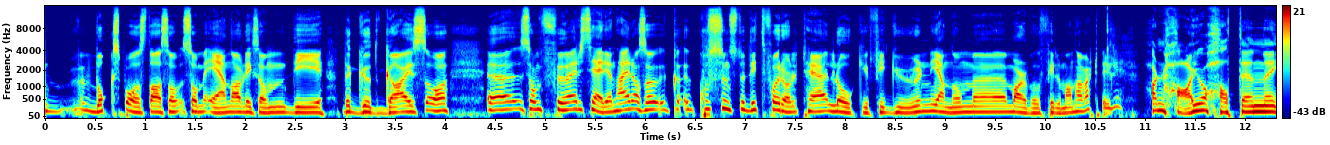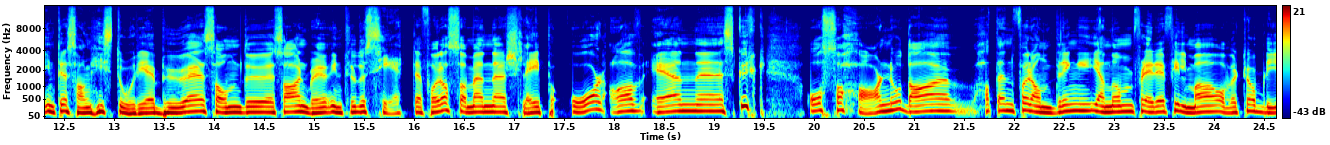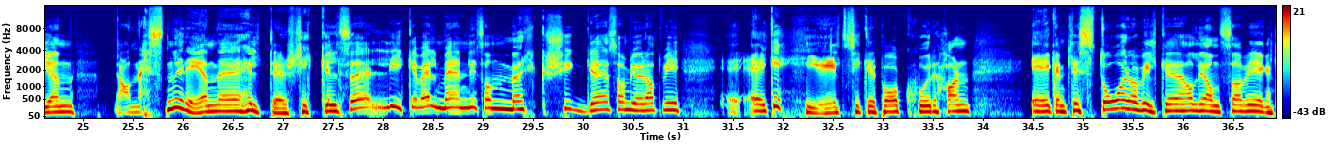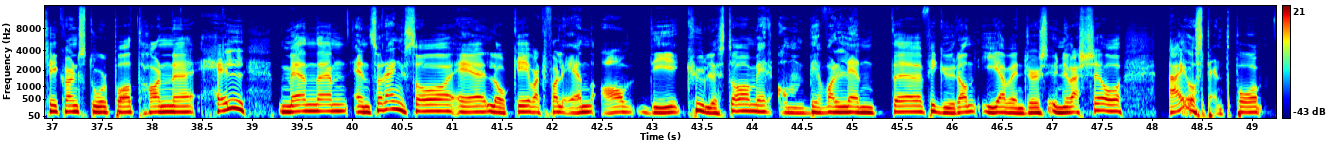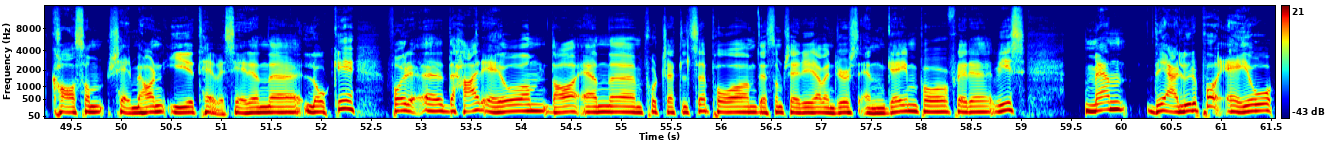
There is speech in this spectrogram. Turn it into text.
vokser på oss da som, som en av liksom de the good guys. Og eh, som før serien her, altså, hvordan syns du ditt forhold til Loki-figuren gjennom eh, Marvel-filmene har vært, Birger? Han har jo hatt en interessant historiebue som du sa, han ble jo introdusert for oss som en sleip ål av en eh, skurk. Og så har han jo da hatt en forandring gjennom flere filmer over til å bli en ja, nesten ren eh, helteskikkelse likevel, med en litt sånn mørk skygge som gjør at vi er ikke helt sikre på hvor han egentlig står, og hvilke allianser vi egentlig kan stole på at han holder, eh, men eh, enn så lenge så er Loki i hvert fall en av de kuleste og mer ambivalente figurene i Avengers-universet, og jeg er jo spent på hva som skjer med han i TV-serien eh, Loki, for det her er jo da en fortsettelse på det som skjer i Avengers Endgame på flere vis, men det jeg lurer på, er jo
